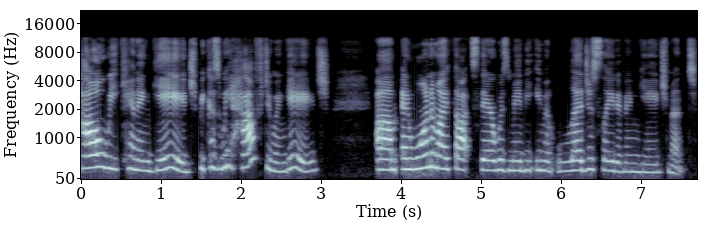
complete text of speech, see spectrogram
how we can engage because we have to engage. Um, and one of my thoughts there was maybe even legislative engagement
